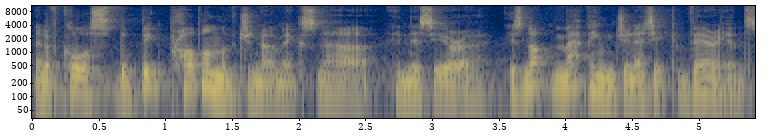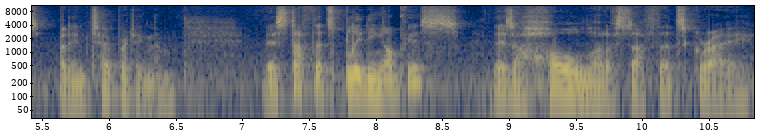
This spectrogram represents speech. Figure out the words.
And of course, the big problem of genomics now in this era is not mapping genetic variants, but interpreting them. There's stuff that's bleeding obvious, there's a whole lot of stuff that's grey.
